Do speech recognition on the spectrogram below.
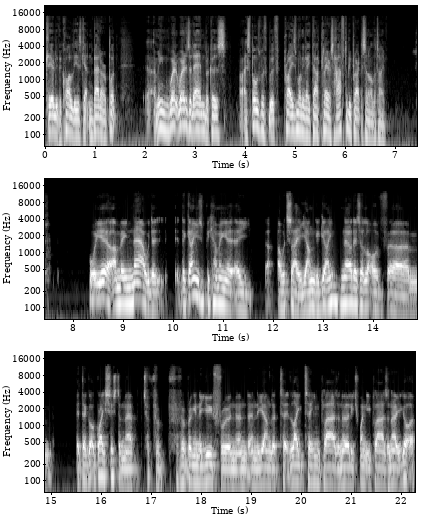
Clearly, the quality is getting better. But I mean, where where does it end? Because I suppose with with prize money like that, players have to be practicing all the time. Well, yeah. I mean, now the the game's becoming a, a I would say a younger game. Now there's a lot of um, they've got a great system there to, for, for bringing the youth through and, and, and the younger t- late teen players and early 20 players. And now you got a,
